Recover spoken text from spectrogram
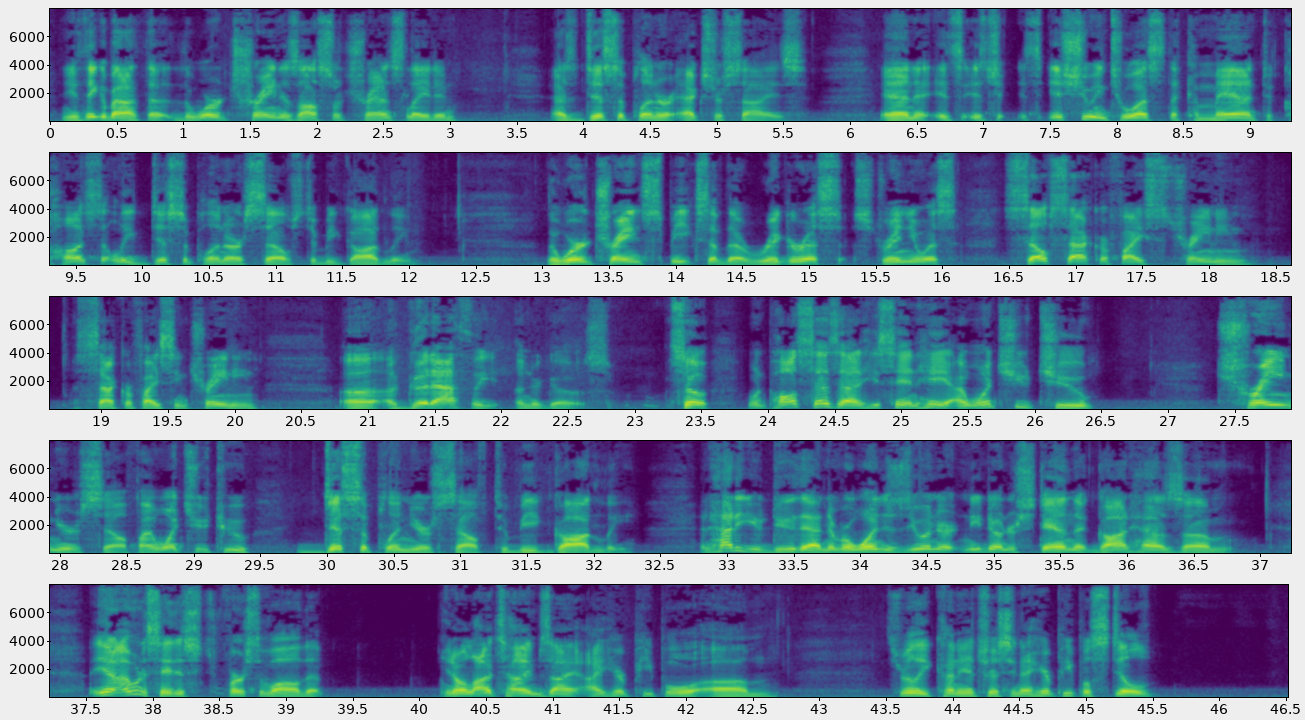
and you think about it, the, the word train is also translated as discipline or exercise. And it's, it's, it's issuing to us the command to constantly discipline ourselves to be godly. The word train speaks of the rigorous, strenuous, self-sacrifice training, sacrificing training uh, a good athlete undergoes. So when Paul says that, he's saying, hey, I want you to train yourself. I want you to discipline yourself to be godly. And how do you do that? Number one is you under, need to understand that God has, um, you know, I want to say this first of all that, you know, a lot of times I, I hear people, um, it's really kind of interesting. I hear people still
